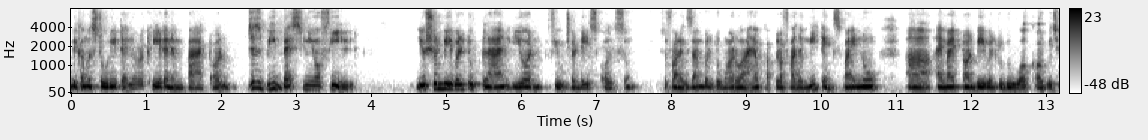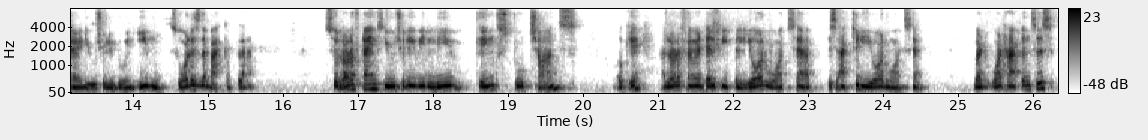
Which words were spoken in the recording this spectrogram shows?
become a storyteller or create an impact or just be best in your field you should be able to plan your future days also so, for example, tomorrow I have a couple of other meetings. So I know uh, I might not be able to do workout, which I usually do in evening. So, what is the backup plan? So, a lot of times, usually we leave things to chance. Okay, a lot of time I tell people your WhatsApp is actually your WhatsApp, but what happens is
